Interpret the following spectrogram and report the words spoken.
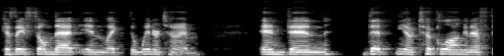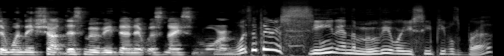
because they filmed that in like the wintertime. And then that, you know, took long enough that when they shot this movie, then it was nice and warm. Wasn't there a scene in the movie where you see people's breath?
